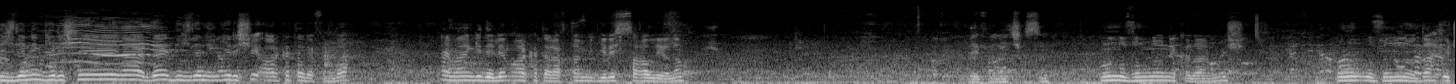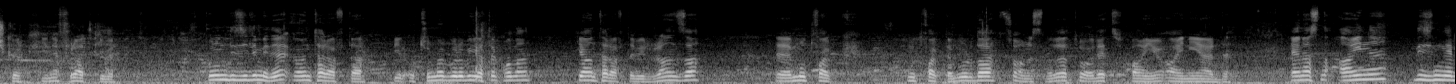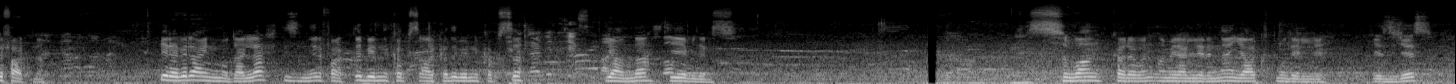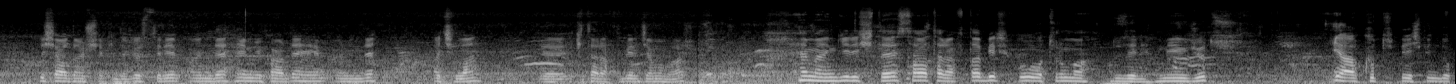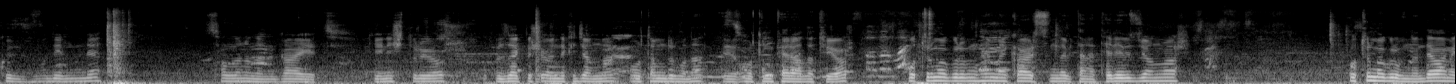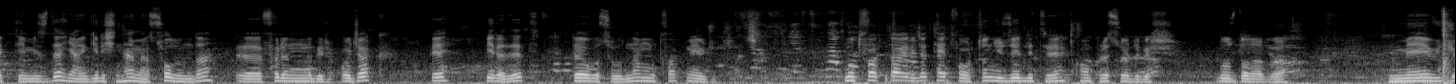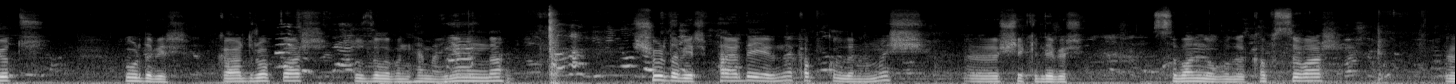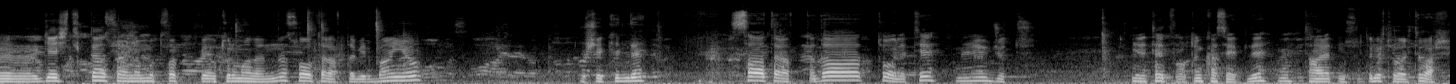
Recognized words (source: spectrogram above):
Dicle'nin girişi nerede? Dicle'nin girişi arka tarafında. Hemen gidelim arka taraftan bir giriş sağlayalım. Beyefendi çıksın. Bunun uzunluğu ne kadarmış? Bunun uzunluğu da 3.40. Yine Fırat gibi. Bunun dizilimi de ön tarafta bir oturma grubu yatak olan, yan tarafta bir ranza, e, mutfak mutfak da burada. Sonrasında da tuvalet, banyo aynı yerde. Yani aslında aynı dizilimleri farklı. Birebir aynı modeller, dizilimleri farklı. Birinin kapısı arkada, birinin kapısı yanda diyebiliriz. Swan karavanın amirallerinden Yakut modelini gezeceğiz. Dışarıdan şu şekilde göstereyim. Önde hem yukarıda hem önünde açılan iki taraflı bir camı var. Hemen girişte sağ tarafta bir U oturma düzeni mevcut. Yakut 5900 modelinde salon alanı gayet geniş duruyor. Özellikle şu öndeki camlar ortamı durmadan e, ortamı ferahlatıyor. Oturma grubunun hemen karşısında bir tane televizyon var. Oturma grubundan devam ettiğimizde yani girişin hemen solunda e, fırınlı bir ocak ve bir adet lavabosu bulunan mutfak mevcut. Mutfakta ayrıca Tedford'un 150 litre kompresörlü bir buzdolabı mevcut. Burada bir gardırop var. Buzdolabının hemen yanında. Şurada bir perde yerine kapı kullanılmış. Ee, şu şekilde bir Swan logolu kapısı var. Ee, geçtikten sonra mutfak ve oturma alanının sol tarafta bir banyo. Bu şekilde. Sağ tarafta da tuvaleti mevcut. Yine Tedford'un kasetli ve taharet musluklu bir tuvaleti var.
